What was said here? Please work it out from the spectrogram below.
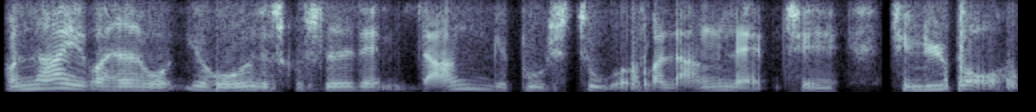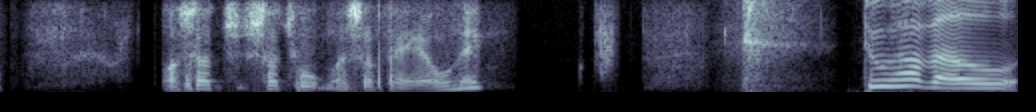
Og nej, hvor havde jeg ondt i hovedet, at skulle slæde den lange bustur fra Langeland til, til Nyborg. Og så, så tog man så færgen, ikke? Du har været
